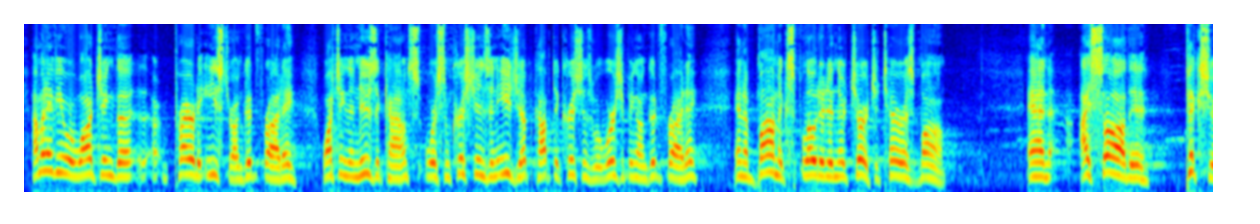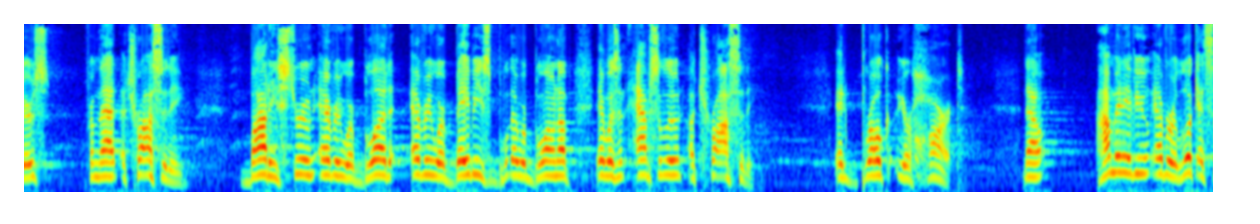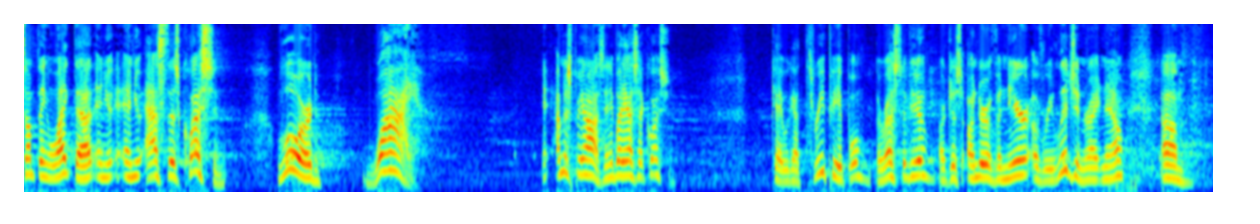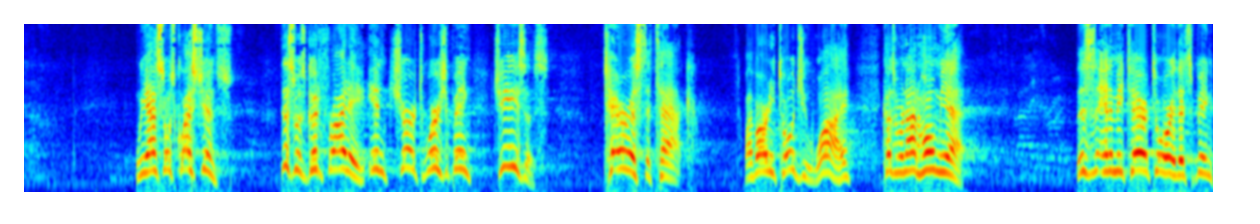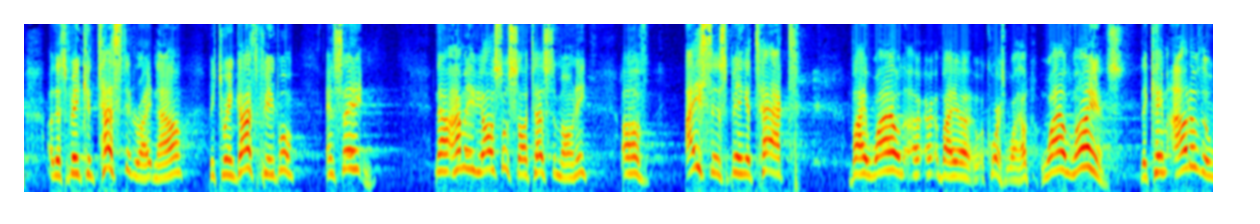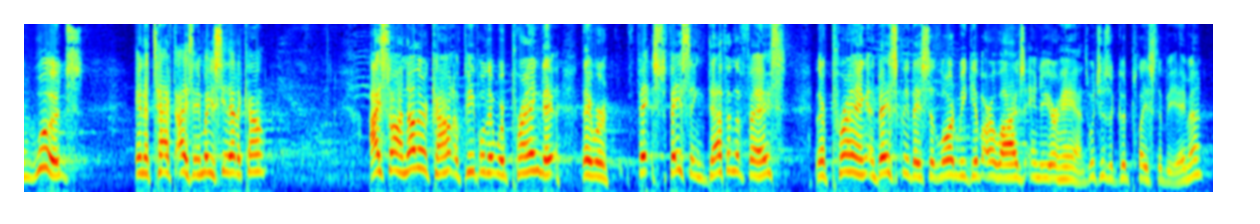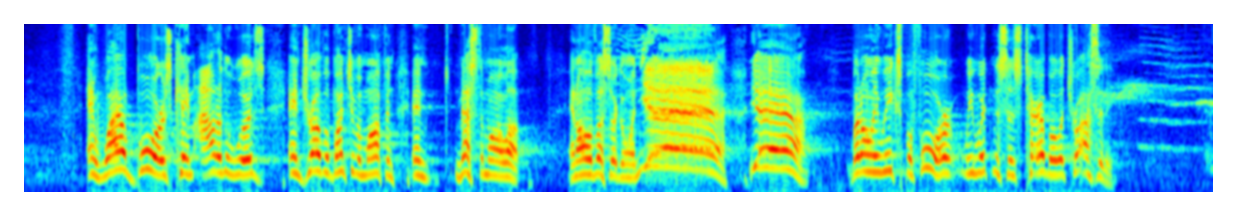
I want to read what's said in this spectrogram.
How many of you were watching the, uh, prior to Easter on Good Friday, watching the news accounts where some Christians in Egypt, Coptic Christians, were worshiping on Good Friday, and a bomb exploded in their church, a terrorist bomb? And I saw the pictures from that atrocity. Bodies strewn everywhere, blood everywhere, babies that were blown up. It was an absolute atrocity. It broke your heart. Now, how many of you ever look at something like that and you, and you ask this question Lord, why? I'm just being honest. Anybody ask that question? Okay, we got three people. The rest of you are just under a veneer of religion right now. Um, we ask those questions. This was Good Friday in church, worshiping Jesus. Terrorist attack. Well, I've already told you why. Because we're not home yet. This is enemy territory that's being, uh, that's being contested right now between God's people and Satan. Now, how many of you also saw testimony of ISIS being attacked by wild, uh, uh by, uh, of course, wild, wild lions that came out of the woods and attacked ISIS. Anybody see that account? I saw another account of people that were praying. They, they were fa- facing death in the face. They're praying, and basically they said, Lord, we give our lives into your hands, which is a good place to be. Amen? And wild boars came out of the woods and drove a bunch of them off and, and messed them all up. And all of us are going, yeah, yeah. But only weeks before, we witnessed this terrible atrocity.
